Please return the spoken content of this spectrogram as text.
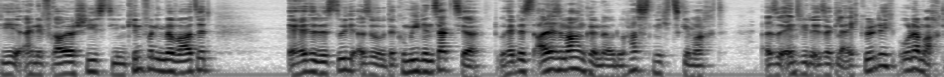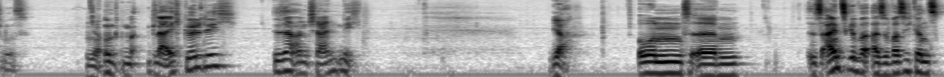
die, eine Frau erschießt, die ein Kind von ihm erwartet. Er hätte das durch, also der Comedian sagt ja, du hättest alles machen können, aber du hast nichts gemacht. Also entweder ist er gleichgültig oder machtlos. Ja. Und gleichgültig ist er anscheinend nicht. Ja. Und ähm, das Einzige, also was ich ganz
